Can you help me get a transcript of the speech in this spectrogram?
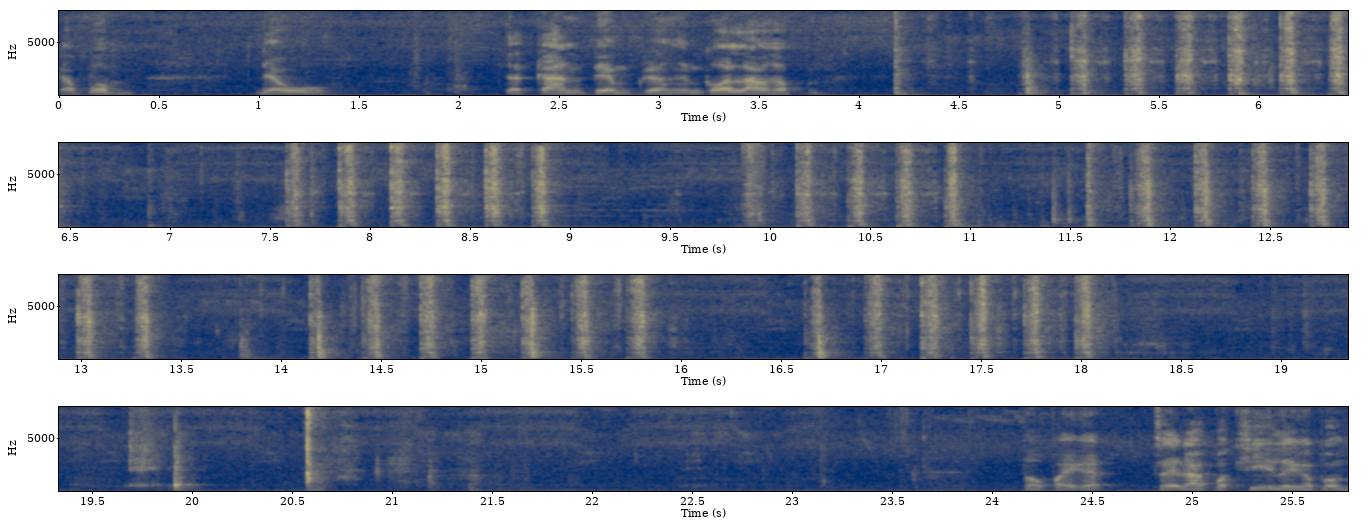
ครับผมเดี๋ยวจัดการเตรียมเครื่องกันก่อนแล้วครับ ใส่รากผักชีเลยครับผม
